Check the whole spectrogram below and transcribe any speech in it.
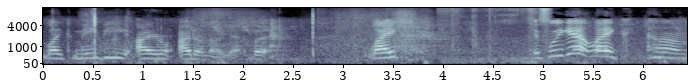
Like maybe I don't I don't know yet, but like if we get like um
